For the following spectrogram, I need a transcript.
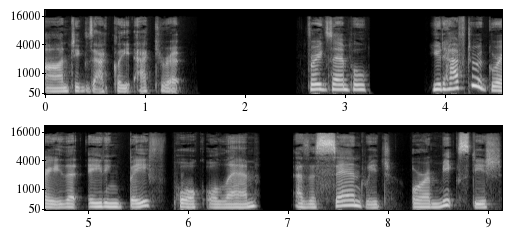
aren't exactly accurate. For example, you'd have to agree that eating beef, pork, or lamb as a sandwich or a mixed dish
